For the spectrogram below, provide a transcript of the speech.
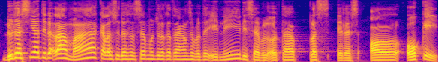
Durasinya tidak lama, kalau sudah selesai muncul keterangan seperti ini, disable OTA plus erase all oke. Okay.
